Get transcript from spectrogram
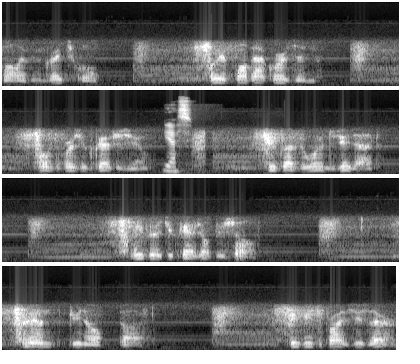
fall in grade school. Where you fall backwards and hope the person catches you. Yes. You've got to be willing to do that because you can't help yourself. And, you know, uh, you'd be surprised he's there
